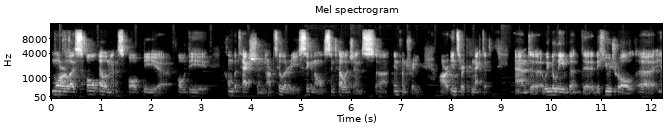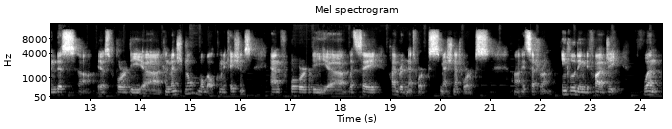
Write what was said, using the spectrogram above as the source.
more or less all elements of the uh, of the combat action, artillery, signals, intelligence, uh, infantry are interconnected. And uh, we believe that the, the huge role uh, in this uh, is for the uh, conventional mobile communications and for the, let's say, hybrid networks, mesh networks, etc., including the 5G. When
